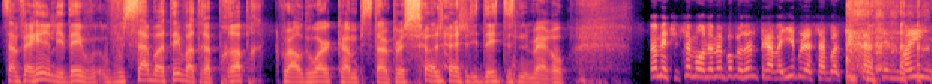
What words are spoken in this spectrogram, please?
Ça me fait rire l'idée. Vous, vous sabotez votre propre crowd work comme c'est un peu ça l'idée du numéro. Non, mais c'est ça, mais on n'a même pas besoin de travailler pour le saboter, ça fait de même.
